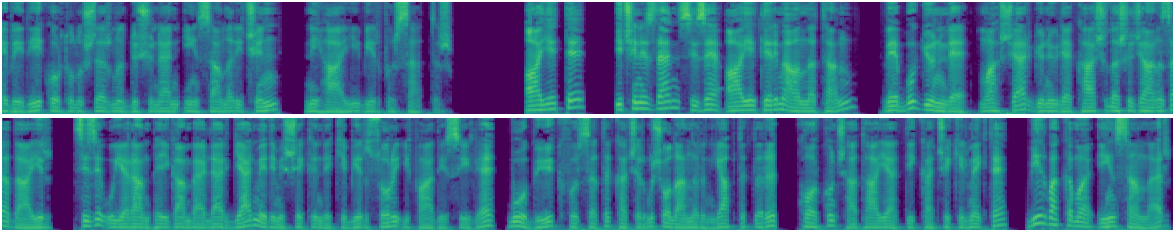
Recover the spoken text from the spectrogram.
ebedi kurtuluşlarını düşünen insanlar için nihai bir fırsattır. Ayette, içinizden size ayetlerimi anlatan ve bugünle mahşer günüyle karşılaşacağınıza dair sizi uyaran peygamberler gelmedi mi şeklindeki bir soru ifadesiyle bu büyük fırsatı kaçırmış olanların yaptıkları korkunç hataya dikkat çekilmekte, bir bakıma insanlar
